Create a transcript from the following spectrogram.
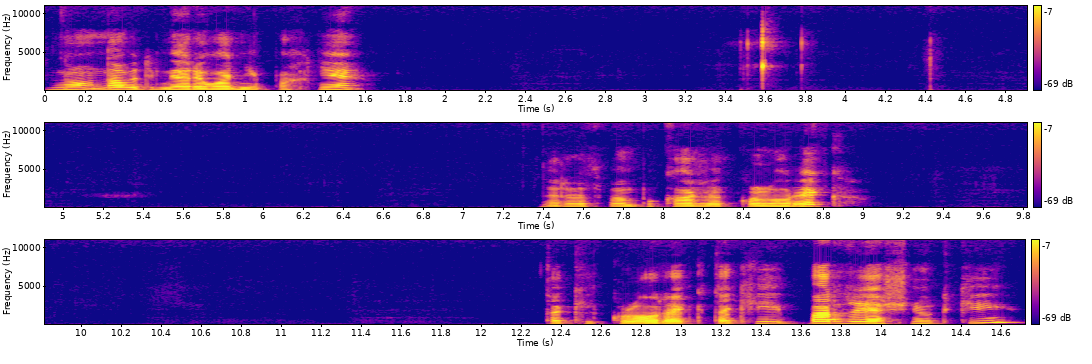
No, nawet w miarę ładnie pachnie. Zaraz Wam pokażę kolorek. Taki kolorek, taki bardzo jaśniutki,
